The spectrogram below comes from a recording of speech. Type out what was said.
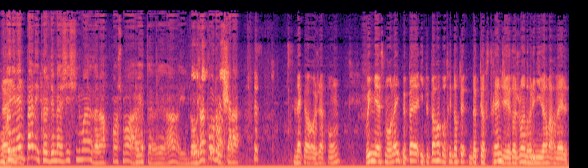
On Ouais. connaît même pas l'école de magie chinoise, alors franchement, arrête, euh, hein, il va au Japon dans ce cas-là. D'accord, au Japon. Oui, mais à ce moment-là, il peut pas, il peut pas rencontrer Doctor, Strange et rejoindre l'univers Marvel.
